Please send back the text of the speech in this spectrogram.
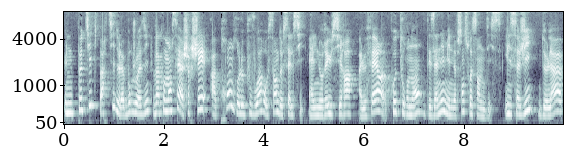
une petite partie de la bourgeoisie va commencer à chercher à prendre le pouvoir au sein de celle-ci. Elle ne réussira à le faire qu'au tournant des années 1970. Il s'agit de la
